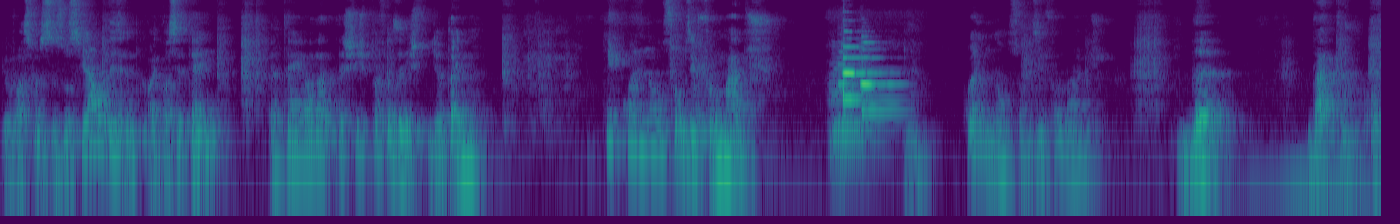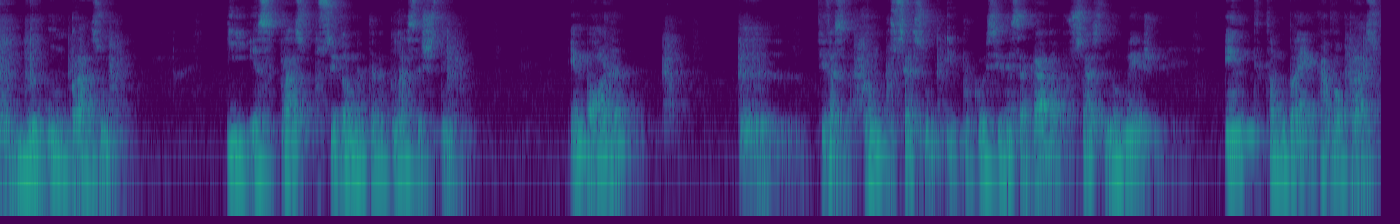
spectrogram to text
eu vou à Segurança Social dizem olha, você tem até a data X para fazer isto. E eu tenho. E quando não somos informados, né, quando não somos informados da data ou de um prazo e esse prazo possivelmente também poderá ser extinto. Embora uh, tivesse um processo e por coincidência acaba o processo no mês em que também acaba o prazo.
